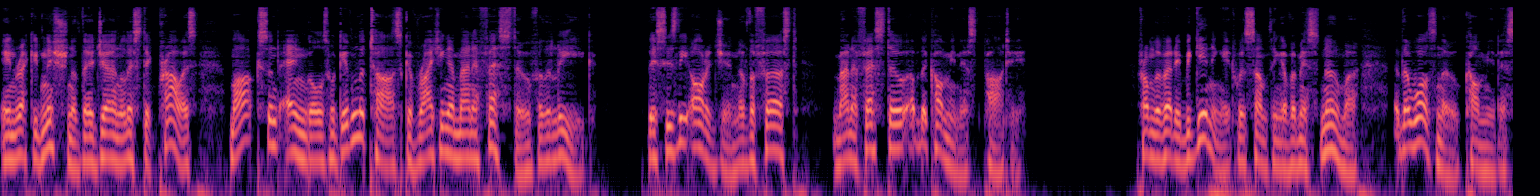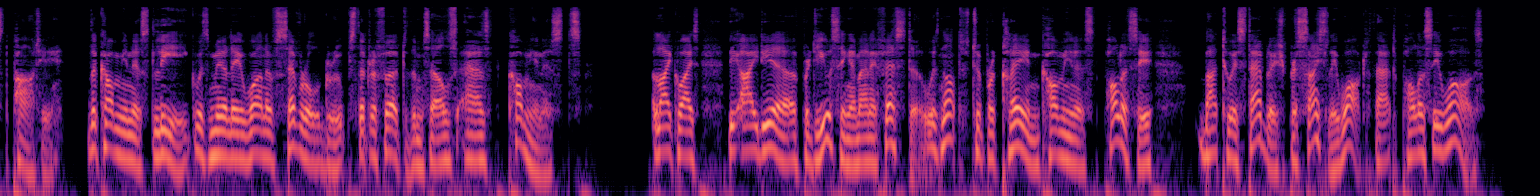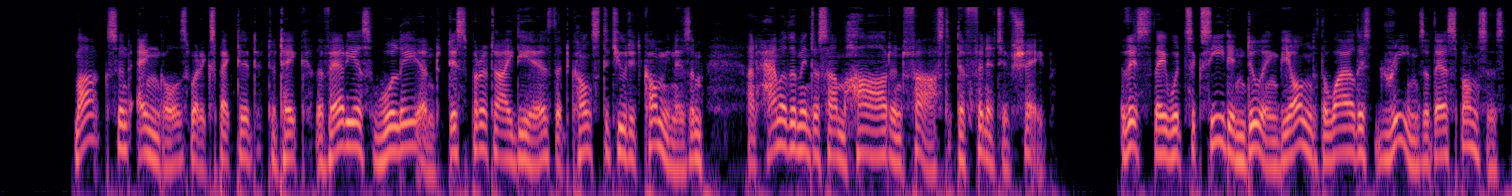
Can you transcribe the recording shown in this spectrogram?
In recognition of their journalistic prowess, Marx and Engels were given the task of writing a manifesto for the League. This is the origin of the first Manifesto of the Communist Party. From the very beginning it was something of a misnomer. There was no Communist Party. The Communist League was merely one of several groups that referred to themselves as Communists. Likewise, the idea of producing a manifesto was not to proclaim communist policy, but to establish precisely what that policy was. Marx and Engels were expected to take the various woolly and disparate ideas that constituted communism and hammer them into some hard and fast definitive shape. This they would succeed in doing beyond the wildest dreams of their sponsors.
